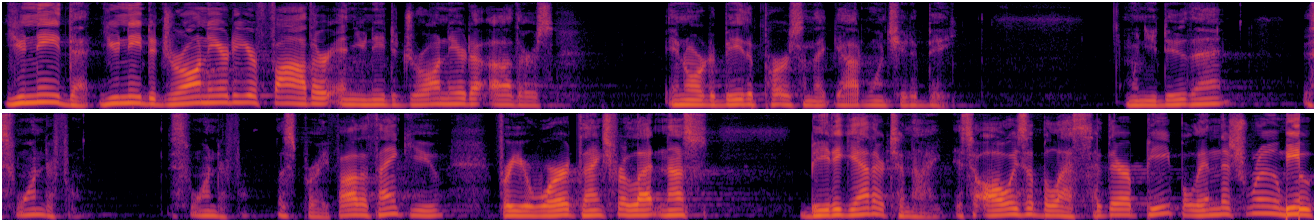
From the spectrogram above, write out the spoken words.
You need that. You need to draw near to your Father and you need to draw near to others in order to be the person that God wants you to be. When you do that, it's wonderful. It's wonderful. Let's pray. Father, thank you for your word. Thanks for letting us be together tonight. It's always a blessing. There are people in this room who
